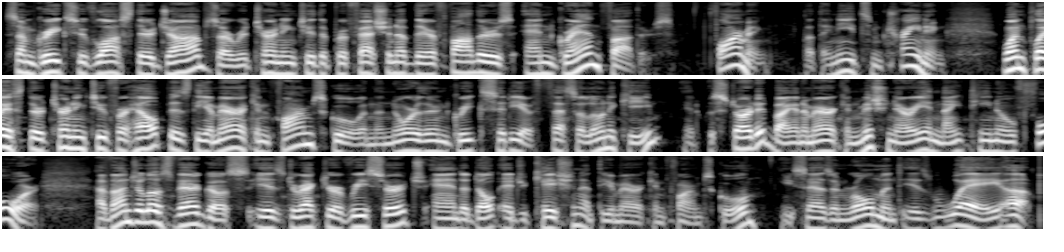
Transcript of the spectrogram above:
Some Greeks who've lost their jobs are returning to the profession of their fathers and grandfathers, farming but they need some training. One place they're turning to for help is the American Farm School in the northern Greek city of Thessaloniki. It was started by an American missionary in 1904. Evangelos Vergos is Director of Research and Adult Education at the American Farm School. He says enrollment is way up.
